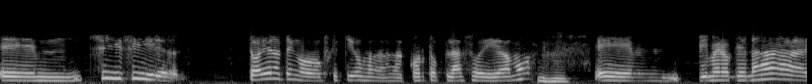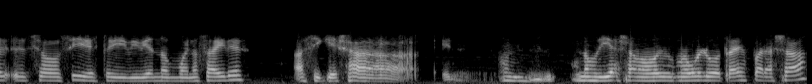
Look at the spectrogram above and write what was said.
Eh, sí, sí, eh, todavía no tengo objetivos a, a corto plazo, digamos. Ujú. Eh, primero que nada, eh, yo sí estoy viviendo en Buenos Aires, así que ya en un- unos días ya me vuelvo, me vuelvo otra vez para allá.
